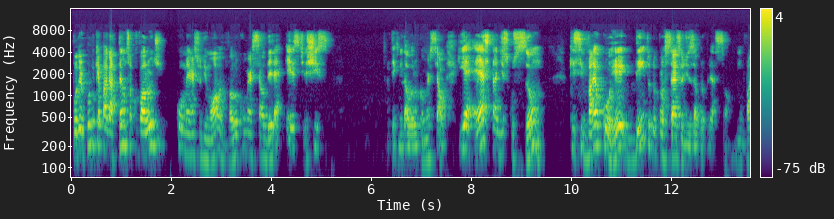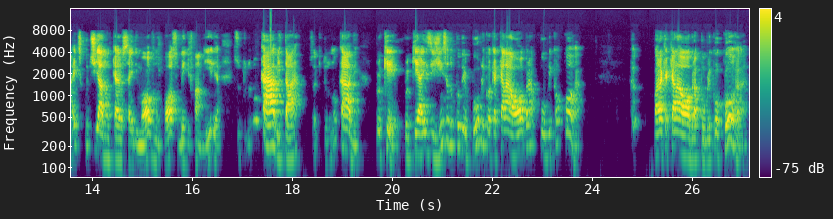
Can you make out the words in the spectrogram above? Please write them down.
o poder público quer pagar tanto, só que o valor de comércio de imóvel, o valor comercial dele é este, é X. Tem que me dar o valor comercial. E é esta discussão que se vai ocorrer dentro do processo de desapropriação. Não vai discutir, ah, não quero sair de imóvel, não posso, bem de família. Isso tudo não cabe, tá? Isso aqui tudo não cabe. Por quê? Porque a exigência do poder público é que aquela obra pública ocorra. Para que aquela obra pública ocorra,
